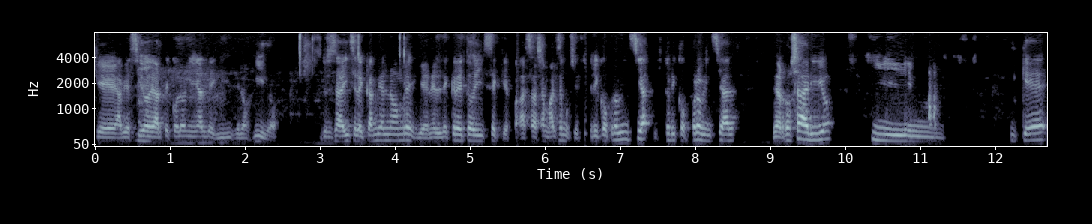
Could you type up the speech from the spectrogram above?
que había sido de arte colonial de, los Guido. Entonces ahí se le cambia el nombre y en el decreto dice que pasa a llamarse Museo Histórico Provincial, Histórico Provincial de Rosario y, y que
